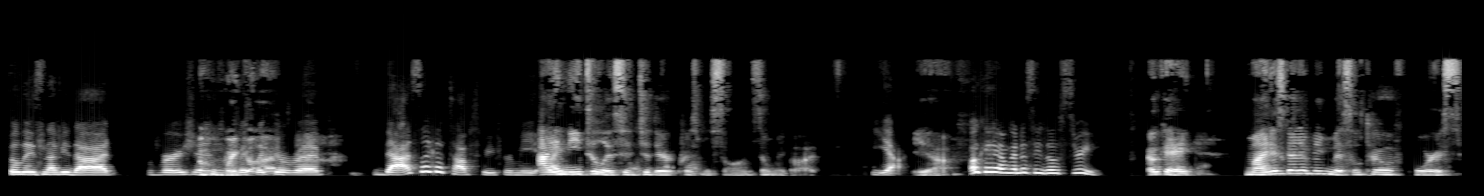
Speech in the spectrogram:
Feliz Navidad Oh version my with like the rap. That's like a top three for me. I I need to listen to their. Christmas songs. Oh my God. Yeah. Yeah. Okay, I'm gonna say those three. Okay. Okay. Mine is gonna be mistletoe, of course.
